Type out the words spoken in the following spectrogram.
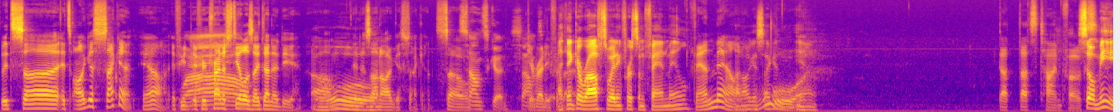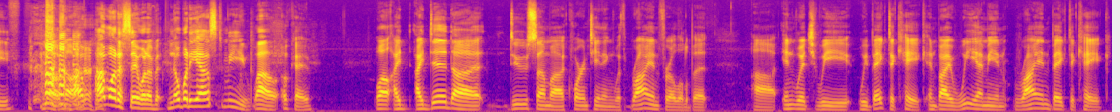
It's uh, it's August second. Yeah, if you if you're trying to steal his identity, um, it is on. August second. So Sounds good. Sounds get ready good. for I that. think Aaraf's waiting for some fan mail fan mail on August 2nd. Ooh. Yeah. That that's time, folks. So me, no, no, I, I want to say what I. Nobody asked me. Wow. Okay. Well, I I did uh, do some uh, quarantining with Ryan for a little bit, uh, in which we we baked a cake, and by we I mean Ryan baked a cake,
